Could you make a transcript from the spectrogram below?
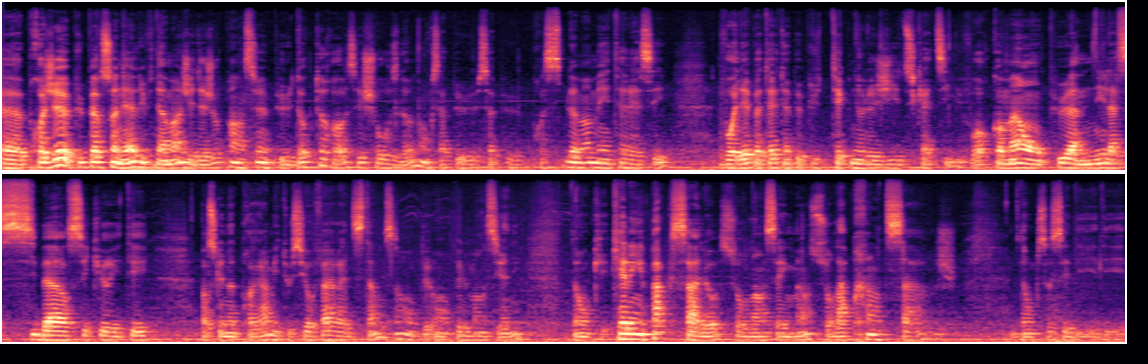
Euh, projet plus personnel, évidemment, j'ai déjà pensé un peu doctorat, ces choses-là, donc ça peut, ça peut possiblement m'intéresser volet peut-être un peu plus technologie éducative, voir comment on peut amener la cybersécurité, parce que notre programme est aussi offert à distance, hein, on, peut, on peut le mentionner. Donc, quel impact ça a sur l'enseignement, sur l'apprentissage? Donc, ça, c'est des, des,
